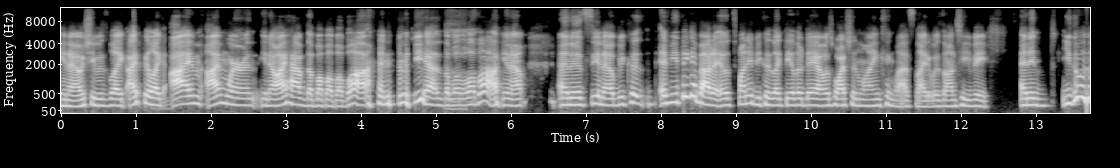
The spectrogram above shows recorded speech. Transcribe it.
You know, she was like, I feel like mm. I'm I'm wearing, you know, I have the blah blah blah blah, and he has the blah blah blah blah, you know. And it's, you know, because if you think about it, it was funny because like the other day I was watching Lion King last night, it was on TV. And it, you go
